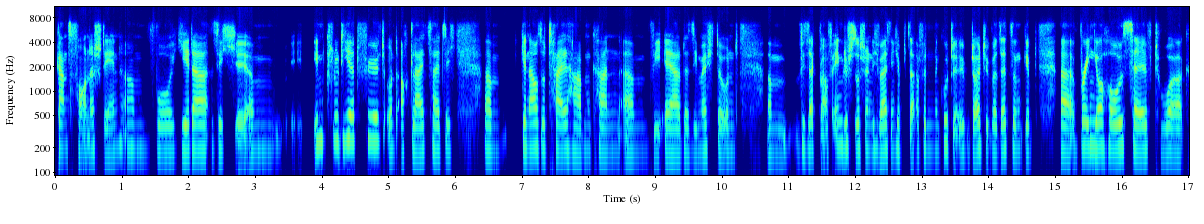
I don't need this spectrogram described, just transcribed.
ganz vorne stehen, ähm, wo jeder sich ähm, inkludiert fühlt und auch gleichzeitig ähm, genauso teilhaben kann, ähm, wie er oder sie möchte. Und ähm, wie sagt man auf Englisch so schön, ich weiß nicht, ob es dafür eine gute deutsche Übersetzung gibt, uh, bring your whole self to work.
